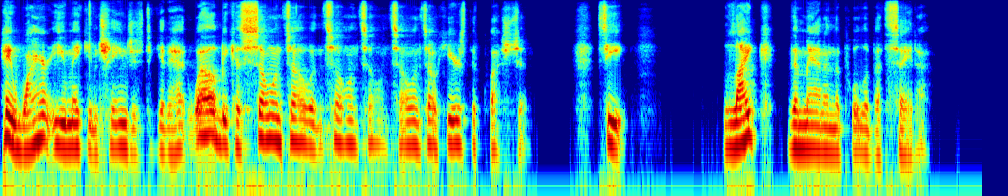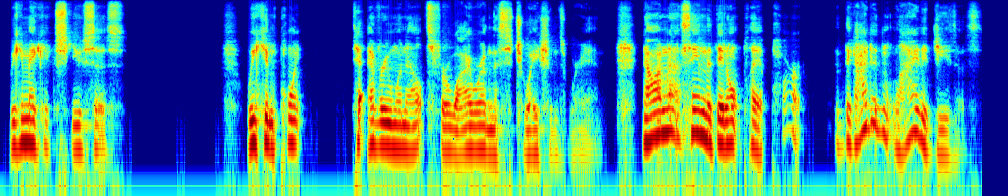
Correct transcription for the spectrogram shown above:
Hey, why aren't you making changes to get ahead? Well, because so and so and so and so and so and so. Here's the question. See, like the man in the pool of Bethsaida, we can make excuses. We can point to everyone else for why we're in the situations we're in. Now, I'm not saying that they don't play a part. The guy didn't lie to Jesus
